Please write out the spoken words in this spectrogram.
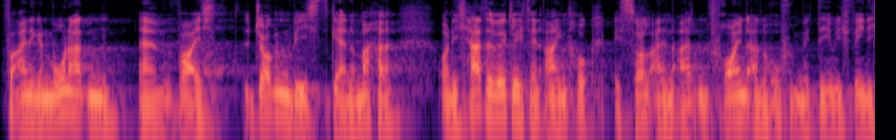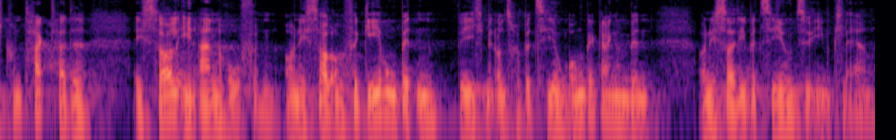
Vor einigen Monaten ähm, war ich joggen, wie ich es gerne mache, und ich hatte wirklich den Eindruck, ich soll einen alten Freund anrufen, mit dem ich wenig Kontakt hatte. Ich soll ihn anrufen und ich soll um Vergebung bitten, wie ich mit unserer Beziehung umgegangen bin. Und ich soll die Beziehung zu ihm klären.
